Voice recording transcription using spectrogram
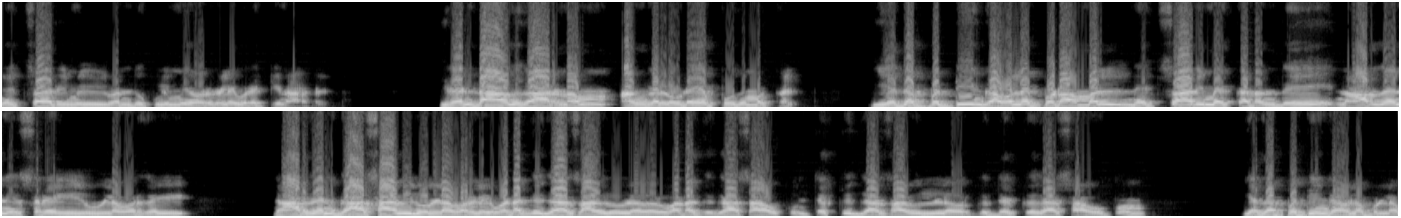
நெச்சாரிமில் வந்து குழுமியவர்களை விரட்டினார்கள். இரண்டாவது காரணம் அங்களுடைய பொதுமக்கள். எதை பற்றியும் கவலைப்படாமல் நெட்சாரிமை கடந்து நார்தன் இஸ்ரேலில் உள்ளவர்கள் நார்தன் காசாவில் உள்ளவர்கள் வடக்கு காசாவில் உள்ளவர் வடக்கு காசாவுக்கும் தெற்கு காசாவில் உள்ளவருக்கு தெற்கு காசாவுக்கும் எதை பற்றியும் கவலைப்படல.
